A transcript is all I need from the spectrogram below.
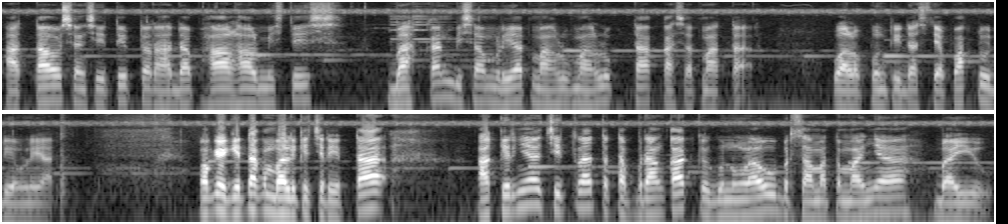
atau sensitif terhadap hal-hal mistis, bahkan bisa melihat makhluk-makhluk tak kasat mata, walaupun tidak setiap waktu dia melihat. Oke, kita kembali ke cerita. Akhirnya Citra tetap berangkat ke Gunung Lau bersama temannya Bayu.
